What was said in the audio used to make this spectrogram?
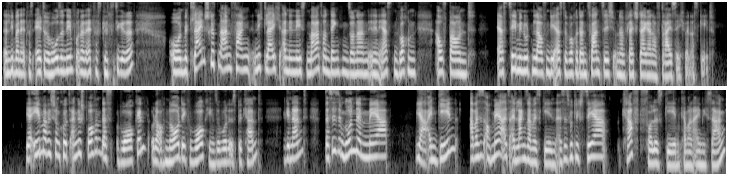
Dann lieber eine etwas ältere Hose nehmen oder eine etwas günstigere. Und mit kleinen Schritten anfangen, nicht gleich an den nächsten Marathon denken, sondern in den ersten Wochen aufbauend erst 10 Minuten laufen, die erste Woche dann 20 und dann vielleicht steigern auf 30, wenn das geht. Ja, eben habe ich schon kurz angesprochen, das Walken oder auch Nordic Walking, so wurde es bekannt, genannt. Das ist im Grunde mehr, ja, ein Gehen, aber es ist auch mehr als ein langsames Gehen. Es ist wirklich sehr kraftvolles Gehen, kann man eigentlich sagen.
